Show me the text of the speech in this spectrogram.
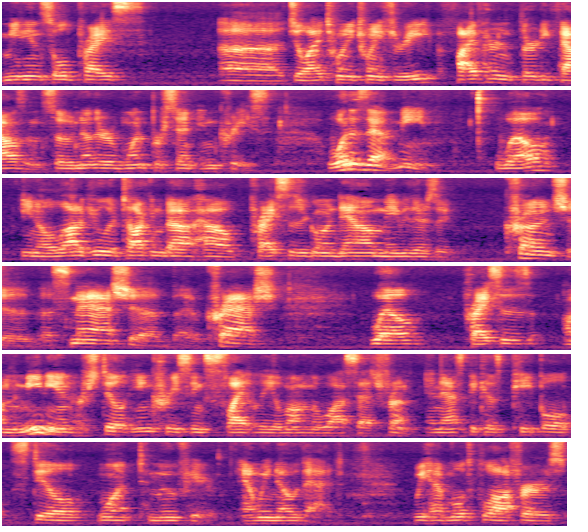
Median sold price uh, July 2023 530,000. So another 1% increase. What does that mean? Well, you know, a lot of people are talking about how prices are going down. Maybe there's a crunch, a, a smash, a, a crash. Well, prices on the median are still increasing slightly along the Wasatch Front, and that's because people still want to move here, and we know that. We have multiple offers,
